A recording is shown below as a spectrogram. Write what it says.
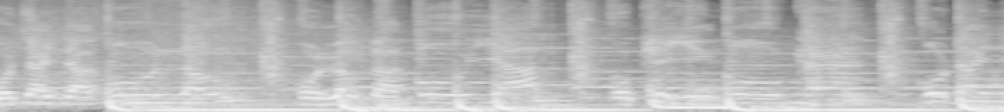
ကိုကြိုက်တာကိုလုံးကိုလောက်တာကိုရကိုဖြစ်ရင်ကိုခံကိုတိုင်း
